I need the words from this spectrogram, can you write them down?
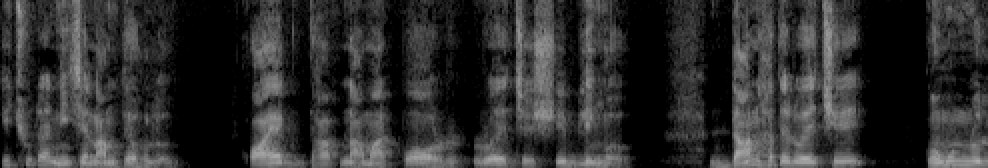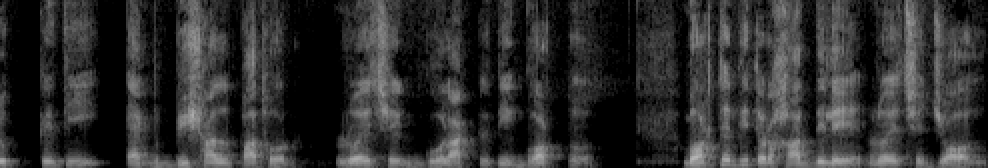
কিছুটা নিচে নামতে হলো। কয়েক ধাপ নামার পর রয়েছে শিবলিঙ্গ। ডান হাতে রয়েছে কমণ্ডলুকৃতি এক বিশাল পাথর, রয়েছে গোলাকৃতি গর্ত। গর্তের ভিতর হাত দিলে রয়েছে জল।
